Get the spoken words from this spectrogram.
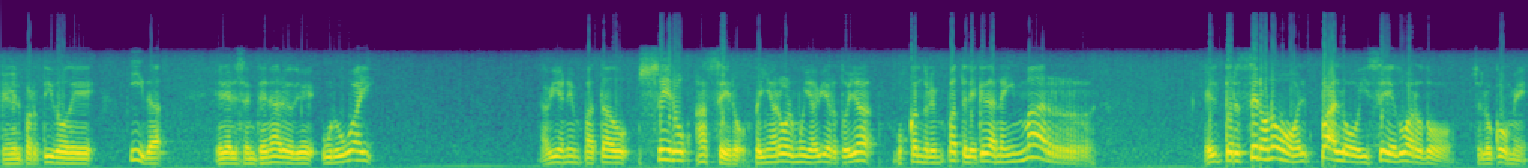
En el partido de ida, en el centenario de Uruguay, habían empatado 0 a 0. Peñarol muy abierto ya, buscando el empate, le queda Neymar. El tercero no, el palo y C. Eduardo se lo come.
